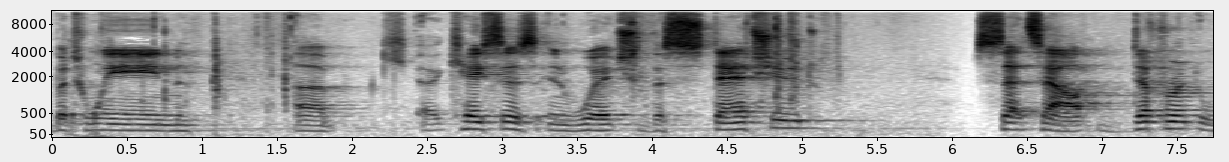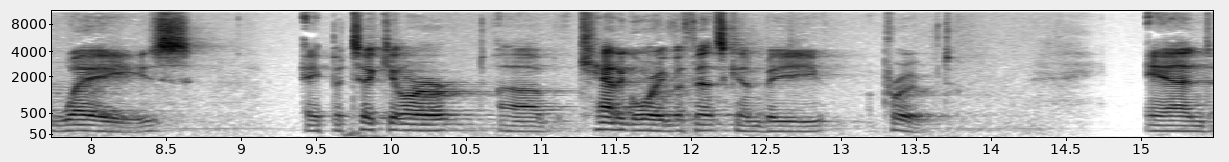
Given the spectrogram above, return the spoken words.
between uh, uh, cases in which the statute sets out different ways a particular uh, category of offense can be approved. And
